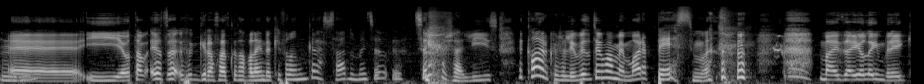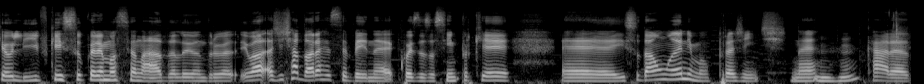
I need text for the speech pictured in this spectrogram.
Uhum. É, e eu tava. Eu, engraçado que eu tava lendo aqui falando, engraçado, mas eu, eu, será que eu já li isso? É claro que eu já li, mas eu tenho uma memória péssima. mas aí eu lembrei que eu li, fiquei super emocionada, Leandro. Eu, a gente adora receber, né, coisas assim, porque é, isso dá um ânimo pra gente, né? Uhum. Cara,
